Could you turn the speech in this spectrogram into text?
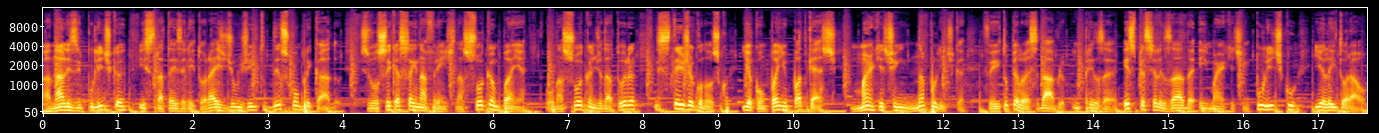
Análise política e estratégias eleitorais de um jeito descomplicado. Se você quer sair na frente na sua campanha ou na sua candidatura, esteja conosco e acompanhe o podcast Marketing na Política, feito pelo SW, empresa especializada em marketing político e eleitoral.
